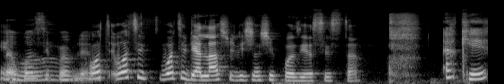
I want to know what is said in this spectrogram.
uh, what's the problem? What what if what if their last relationship was your sister? Okay.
